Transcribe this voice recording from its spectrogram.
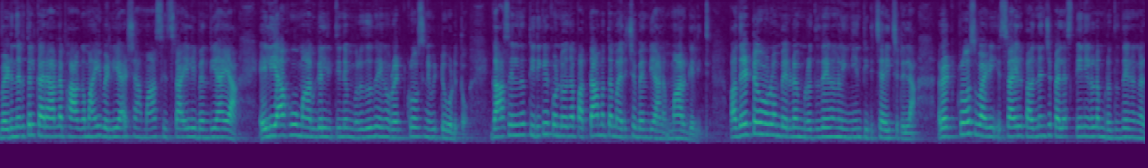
വെടിനിർത്തൽ കരാറിന്റെ ഭാഗമായി വെള്ളിയാഴ്ച ഹമാസ് ഇസ്രായേലി ബന്ധിയായ എലിയാഹു മാർഗലിറ്റിന്റെ മൃതദേഹം റെഡ് ക്രോസിന് വിട്ടുകൊടുത്തു. ഗാസയിൽ നിന്ന് തിരികെ കൊണ്ടുവന്ന പത്താമത്തെ മരിച്ച ബന്ധിയാണ് മാർഗലിറ്റ്. പതിനെട്ടോളം പേരുടെ മൃതദേഹങ്ങൾ ഇനിയും തിരിച്ചയച്ചിട്ടില്ല. റെഡ് ക്രോസ് വഴി ഇസ്രായേൽ പതിനഞ്ച് പലസ്തീനികളുടെ മൃതദേഹങ്ങൾ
